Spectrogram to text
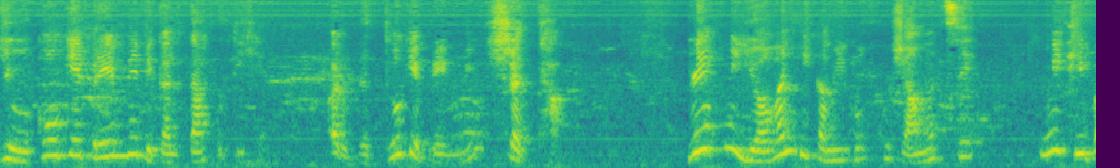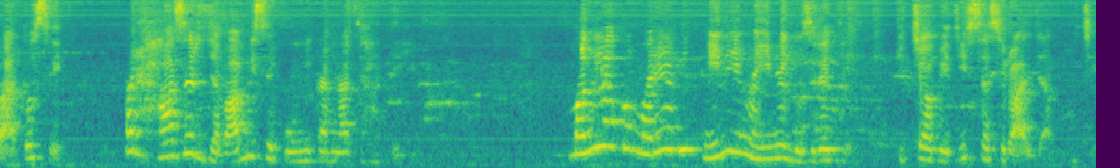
युवकों के प्रेम में विकलता होती है और वृद्धों के प्रेम में श्रद्धा। वे अपनी यौवन की कमी को खुशामद से, मीठी बातों से पर हाजिर जवाबी से पूर्ण करना चाहते हैं। मंगला को मरे अभी तीन ही महीने गुजरे थे कि चौबे जी ससुराल जा पहुँचे।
